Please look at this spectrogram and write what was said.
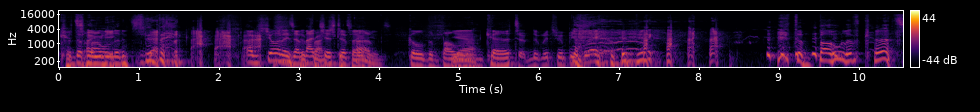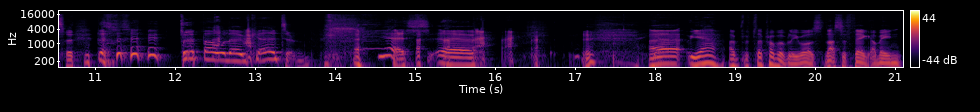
cut. The bowl and- Curtonians. I'm sure there's a The Manchester pub called the Bowl Yeah. Curtain, which would be great. the bowl of curtain. the bolo curtain. Yes. Uh, Uh, yeah, I, there probably was. That's the thing. I mean,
